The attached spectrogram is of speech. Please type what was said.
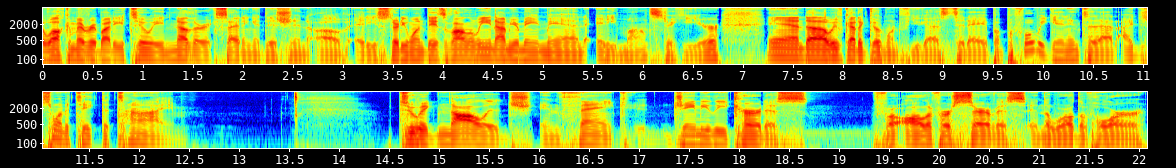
Welcome everybody to another exciting edition of Eddie's 31 Days of Halloween. I'm your main man, Eddie Monster here, and uh, we've got a good one for you guys today. But before we get into that, I just want to take the time to acknowledge and thank Jamie Lee Curtis for all of her service in the world of horror.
